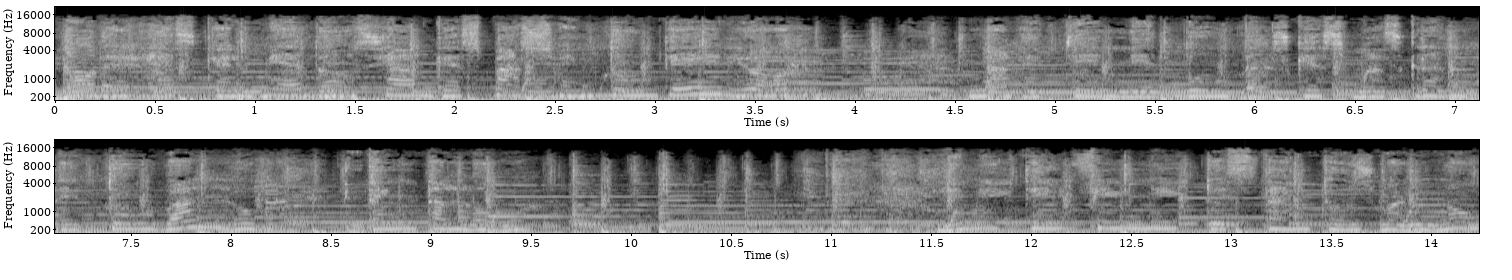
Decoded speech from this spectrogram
No dejes que el miedo se haga espacio en tu interior. Nadie tiene dudas que es más grande tu valor. Inténtalo. Tus manos.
